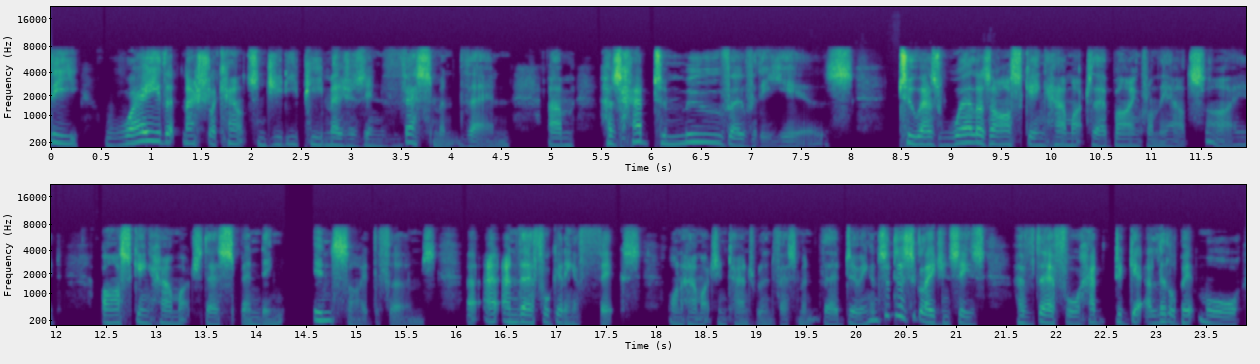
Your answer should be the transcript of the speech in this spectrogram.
the way that national accounts and GDP measures investment then um, has had to move over the years to, as well as asking how much they're buying from the outside, asking how much they're spending inside the firms uh, and therefore getting a fix on how much intangible investment they're doing. And statistical agencies have therefore had to get a little bit more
